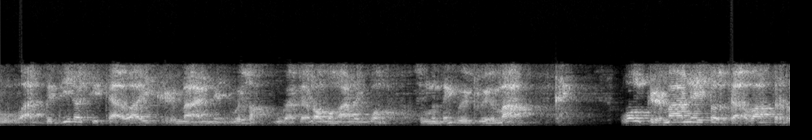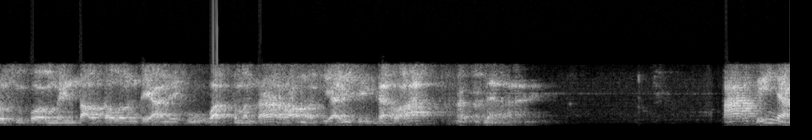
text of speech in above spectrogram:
kuat. Jadi no didakwai germane. Wes enggak ada ngomongan wong. Sementing gue duwe mak. Wong germane itu dakwah terus supaya mental kelonteane kuat, sementara ora kiai sing dakwah Nah, artinya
